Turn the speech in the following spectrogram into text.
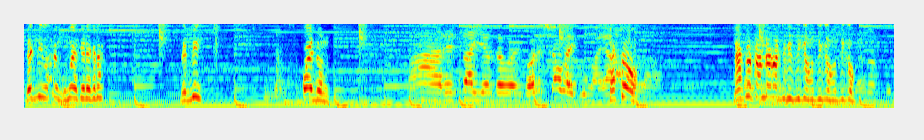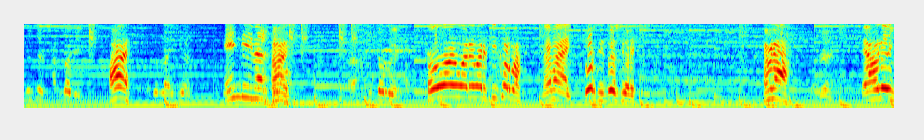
দেখবি ঘুমাই কেটে কেটে। দেখবি? কয়জন? আরে তাইয়া দাও ঘরে সবাই ঘুমায় দেখছ? দেখো কান্না করছে জিজ্ঞাসা জিজ্ঞাসা জিজ্ঞাসা হ্যাঁ এই নেই মারছে হ্যাঁ কি করবে ওই ওরে ওরে কি করবা? না ভাই। দোষি দোষি ওরে। আমরা এখন এই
